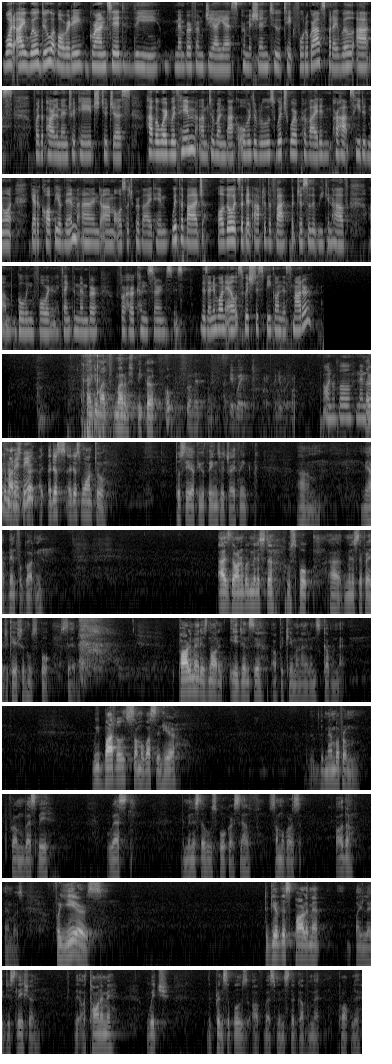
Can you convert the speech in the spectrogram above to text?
What I will do, I've already granted the member from GIS permission to take photographs, but I will ask for the parliamentary page to just have a word with him um, to run back over the rules which were provided. Perhaps he did not get a copy of them, and um, also to provide him with a badge, although it's a bit after the fact, but just so that we can have um, going forward. And I thank the member for her concerns. Is, does anyone else wish to speak on this matter? Thank you, Mad- Madam Speaker. Oh, go ahead. I give way. I give way. Honorable member Thank you, for Madam Red Bay. Speaker. I, I just, I just want to, to say a few things which I think um, may have been forgotten. As the Honorable Minister who spoke, uh, Minister for Education who spoke, said, Parliament is not an agency of the Cayman Islands government. We battle, some of us in here, the member from, from West Bay West, the minister who spoke herself, some of us other members, for years to give this parliament by legislation the autonomy which the principles of Westminster government properly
